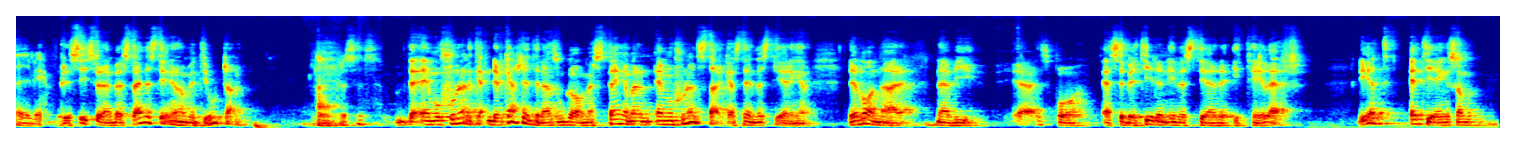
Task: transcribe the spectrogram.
säger vi. Precis, för den bästa investeringen har vi inte gjort än. Nej, precis. Det, emotionellt, det är kanske inte den som gav mest pengar, men den emotionellt starkaste investeringen det var när, när vi eh, på SEB-tiden investerade i TLF. Det är ett, ett gäng som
